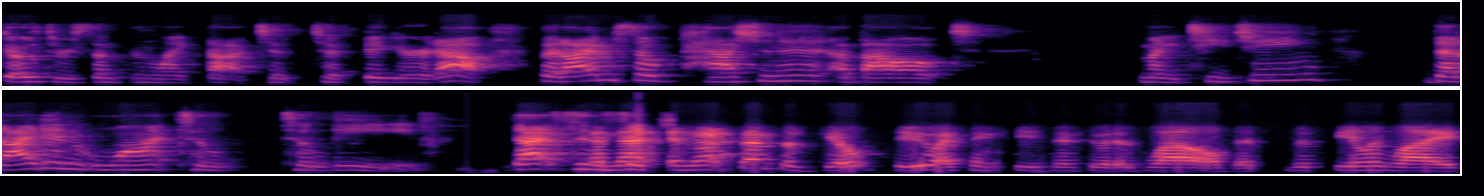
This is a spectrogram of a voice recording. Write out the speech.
go through something like that to, to figure it out but i'm so passionate about my teaching that i didn't want to to leave that sensation. and that and that sense of guilt too i think feeds into it as well this this feeling like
